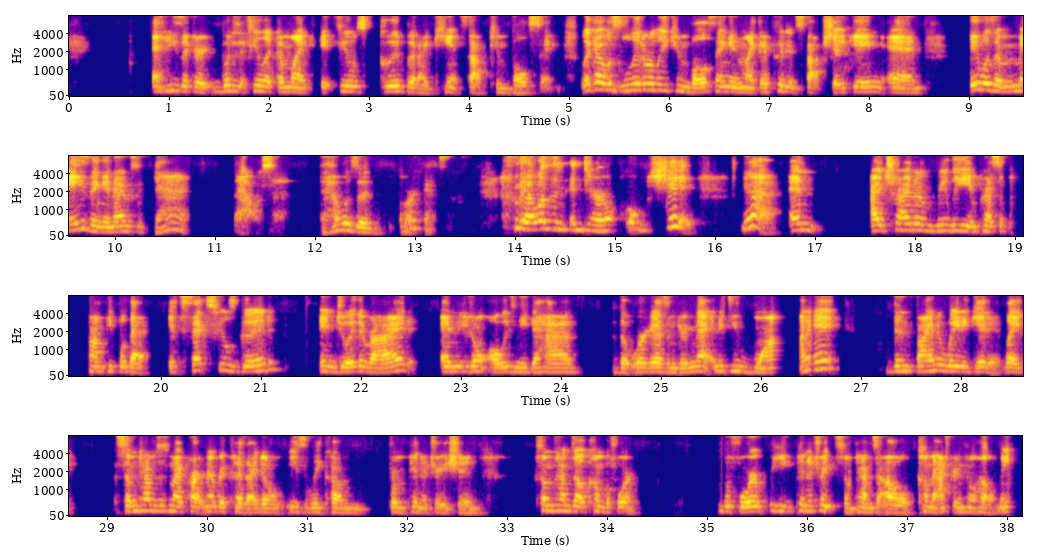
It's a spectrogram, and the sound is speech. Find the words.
And he's like, What does it feel like? I'm like, It feels good, but I can't stop convulsing. Like I was literally convulsing and like I couldn't stop shaking. And it was amazing. And I was like, That, that was a, that was an orgasm. that was an internal, oh shit. Yeah. And I try to really impress upon people that if sex feels good, enjoy the ride. And you don't always need to have the orgasm during that. And if you want it, then find a way to get it. Like sometimes it's my partner because I don't easily come from penetration. Sometimes I'll come before before he penetrates. Sometimes I'll come after and he'll help me.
